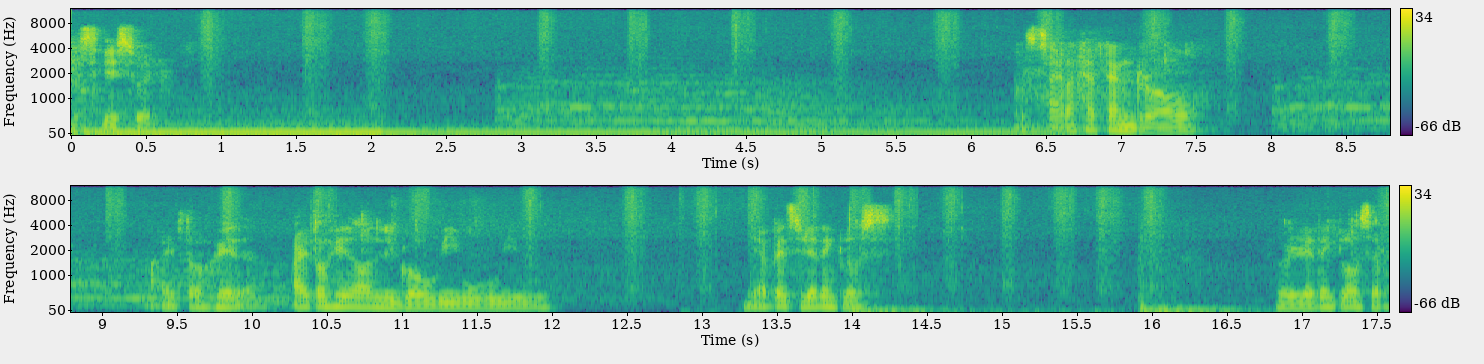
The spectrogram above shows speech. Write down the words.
It's this way. Siren Head can draw. I thought he I thought he only go wee woo wee woo. Yep, it's getting close. We're getting closer.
